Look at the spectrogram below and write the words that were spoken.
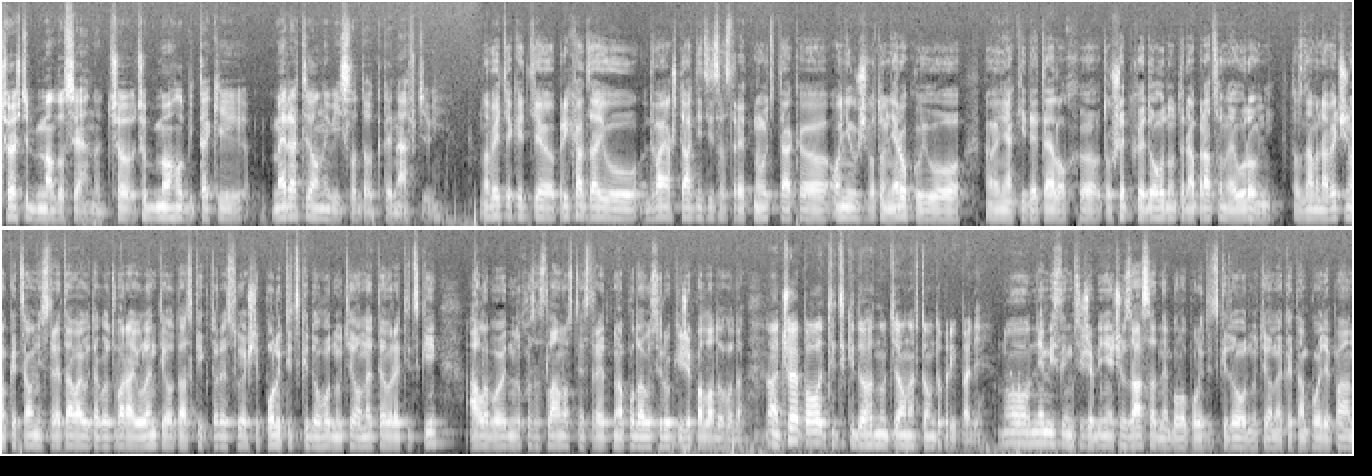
Čo ešte by mal dosiahnuť? Čo, čo by mohol byť taký merateľný výsledok tej návštevy? No viete, keď prichádzajú dvaja štátnici sa stretnúť, tak oni už potom nerokujú o nejakých detailoch. To všetko je dohodnuté na pracovnej úrovni. To znamená, väčšinou, keď sa oni stretávajú, tak otvárajú len tie otázky, ktoré sú ešte politicky dohodnutelné teoreticky, alebo jednoducho sa slávnostne stretnú a podajú si ruky, že padla dohoda. No a čo je politicky dohodnutelné v tomto prípade? No nemyslím si, že by niečo zásadné bolo politicky dohodnutelné, keď tam pôjde pán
